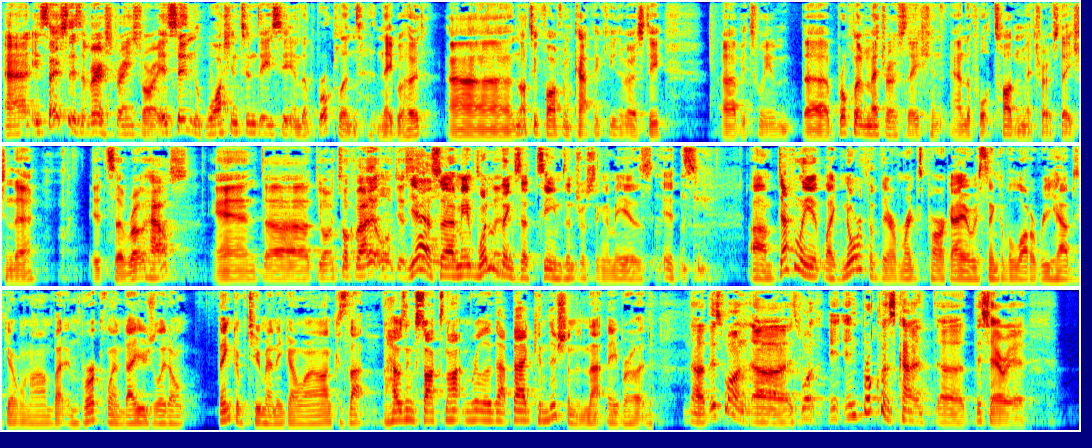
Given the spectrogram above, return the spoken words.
Uh, essentially, it's a very strange story. It's in Washington D.C. in the Brookland neighborhood, uh, not too far from Catholic University, uh, between the Brookland Metro Station and the Fort Totten Metro Station. There, it's a row house. And uh, do you want to talk about it, or just Yeah, so I mean, one of the things that seems interesting to me is it's um, definitely like north of there, in Riggs Park. I always think of a lot of rehabs going on, but in Brookland, I usually don't think of too many going on because that the housing stock's not in really that bad condition in that neighborhood. No, this one uh, is one in, in Brookland. It's kind of uh, this area.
